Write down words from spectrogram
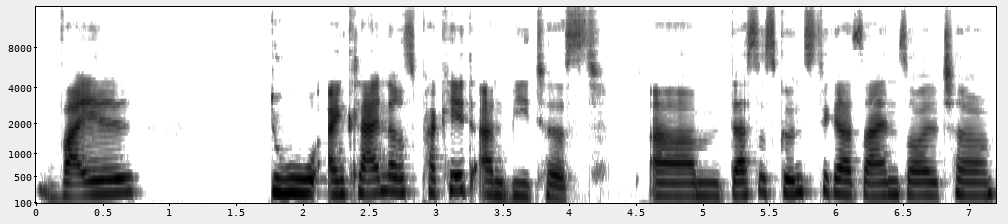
weil du ein kleineres Paket anbietest ähm, dass es günstiger sein sollte.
